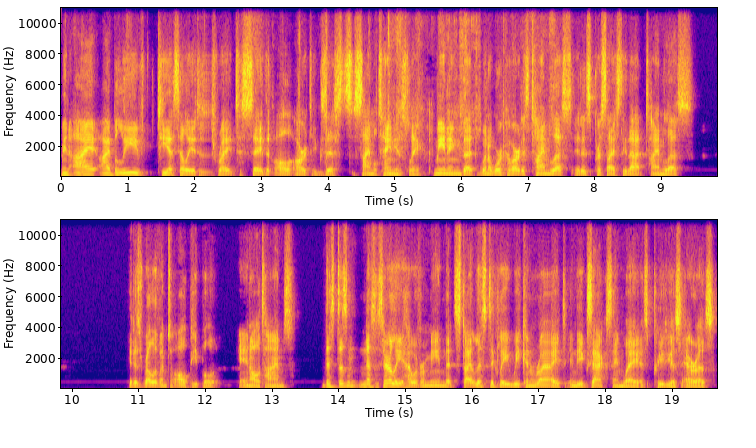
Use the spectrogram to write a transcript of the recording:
I mean, I, I believe T.S. Eliot is right to say that all art exists simultaneously, meaning that when a work of art is timeless, it is precisely that timeless. It is relevant to all people in all times. This doesn't necessarily, however, mean that stylistically we can write in the exact same way as previous eras.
